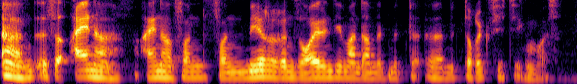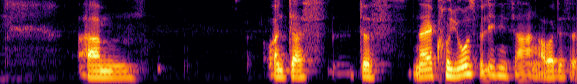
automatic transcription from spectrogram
ähm, ist einer, einer von, von mehreren Säulen, die man damit mit, äh, mit berücksichtigen muss. Ähm, und das, das, naja, kurios will ich nicht sagen, aber das, äh,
